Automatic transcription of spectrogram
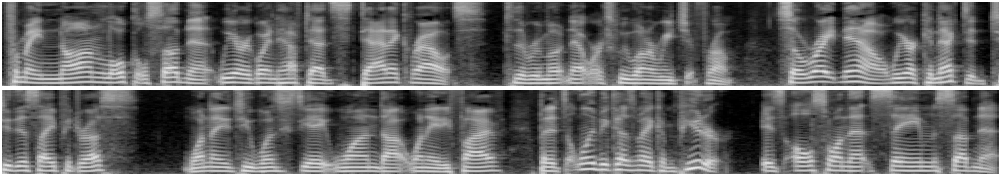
from a non local subnet, we are going to have to add static routes to the remote networks we want to reach it from. So right now, we are connected to this IP address, 192.168.1.185, but it's only because my computer is also on that same subnet.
